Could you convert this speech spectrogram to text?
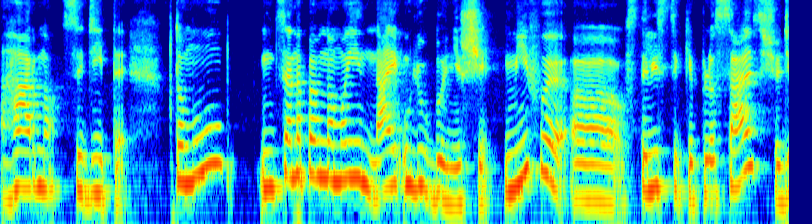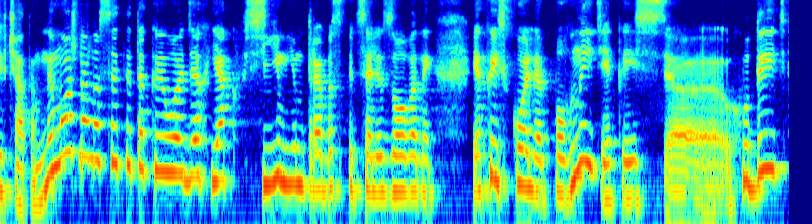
гарно сидіти. Тому це, напевно, мої найулюбленіші міфи е, в стилістики плюс сайз, що дівчатам не можна носити такий одяг, як всім їм треба спеціалізований. Якийсь колір повнить, якийсь е, худить.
